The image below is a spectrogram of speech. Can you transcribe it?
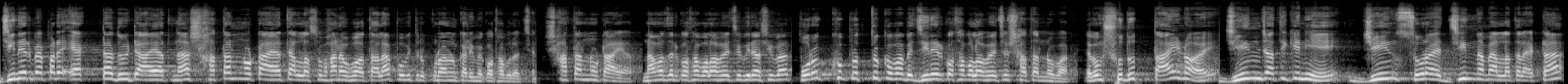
জিনের ব্যাপারে একটা, দুইটা আয়াত না, সাতান্নটা আয়াতে আল্লাহ সুহান তালা পবিত্র কোরআন কারিমে কথা বলেছেন। সাতান্নটা আয়াত। নামাজের কথা বলা হয়েছে বিরাশি বার। পরোক্ষ প্রত্যক্ষভাবে জিনের কথা বলা হয়েছে সাতান্ন বার। এবং শুধু তাই নয়, জিন জাতিকে নিয়ে জিন সুরায় জিন নামে আল্লাহ তালা একটা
